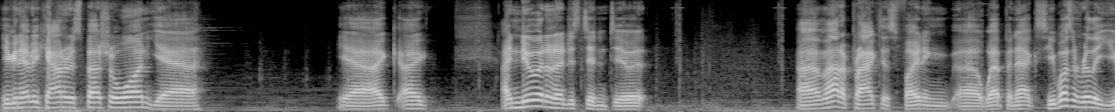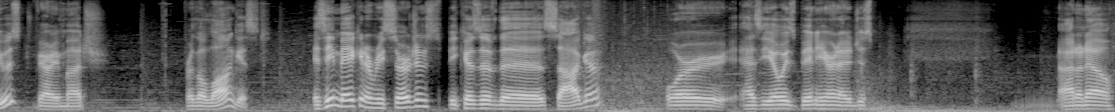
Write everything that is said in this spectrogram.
you can heavy counter a special one? Yeah. Yeah, I, I, I knew it and I just didn't do it. I'm out of practice fighting uh, Weapon X. He wasn't really used very much for the longest. Is he making a resurgence because of the saga? Or has he always been here and I just... I don't know.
